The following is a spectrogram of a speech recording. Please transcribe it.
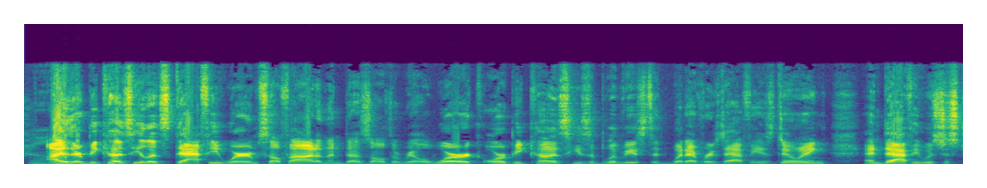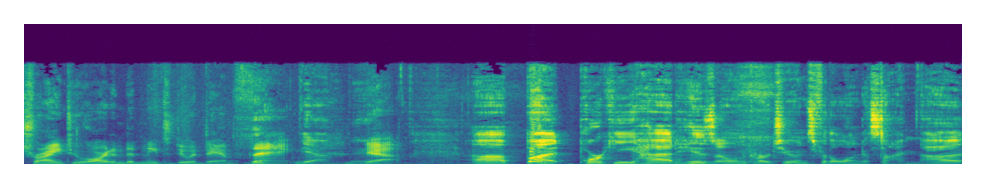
Hmm. either because he lets Daffy wear himself out and then does all the real work, or because he's oblivious to whatever Daffy is doing, and Daffy was just trying too hard and didn't need to do a damn thing. Yeah, yeah. yeah. Uh, but Porky had his own cartoons for the longest time. Uh,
